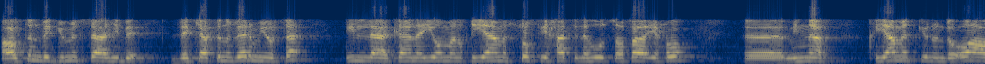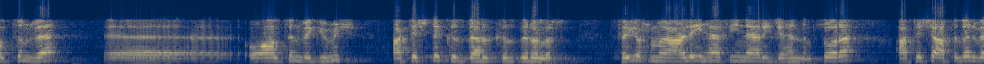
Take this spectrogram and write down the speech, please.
altın ve gümüş sahibi zekatını vermiyorsa İlla kana yevmel kıyamet suffihat lehu safaihu e, minnar. Kıyamet gününde o altın ve e, o altın ve gümüş ateşte kızdır, kızdırılır. Feyuhma aleyha fi nari cehennem. Sonra ateşe atılır ve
